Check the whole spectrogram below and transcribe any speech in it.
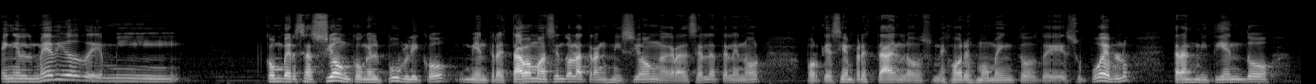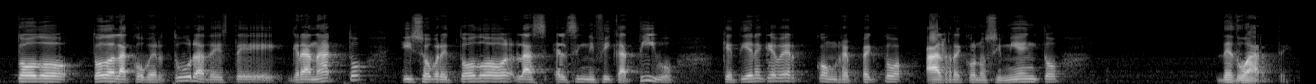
en el medio de mi conversación con el público, mientras estábamos haciendo la transmisión, agradecerle a Telenor, porque siempre está en los mejores momentos de su pueblo, transmitiendo toda la cobertura de este gran acto y sobre todo el significativo que tiene que ver con respecto al reconocimiento de Duarte.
